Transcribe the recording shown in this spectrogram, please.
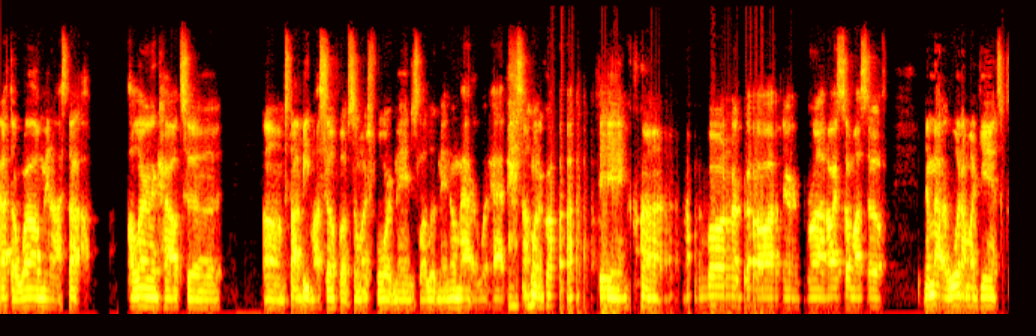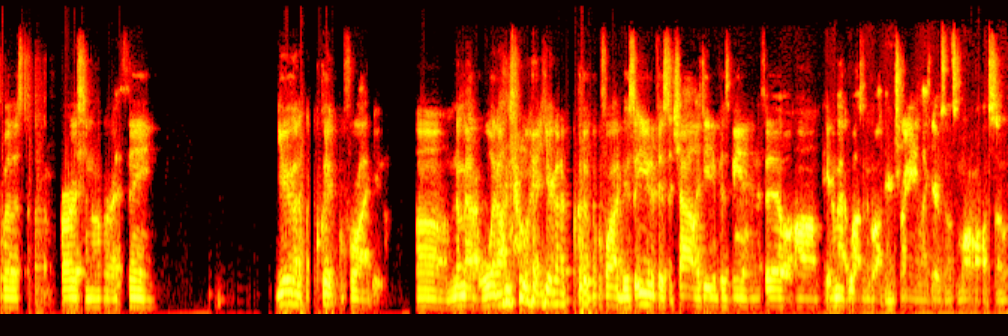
after a while, man, I stopped. I learned how to um, stop beating myself up so much for it, man. Just like, look, man, no matter what happens, I'm gonna go out there and grind. I'm gonna go out there and grind. I always tell myself, no matter what I'm against, whether it's a person or a thing, you're gonna quit before I do. Um, no matter what I'm doing, you're gonna quit before I do. So even if it's a challenge, even if it's being in the NFL, um, no matter what, I'm gonna go out there and train like there's no tomorrow. So,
